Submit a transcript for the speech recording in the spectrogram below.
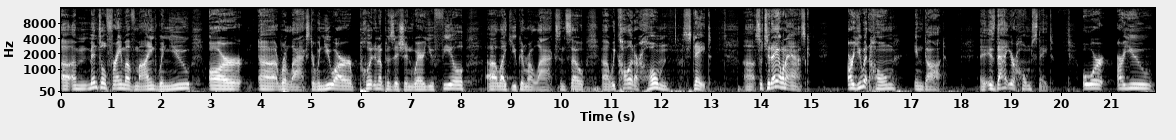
a, a, mental frame of mind when you are uh, relaxed or when you are put in a position where you feel uh, like you can relax. And so uh, we call it our home state. Uh, so today I want to ask are you at home in God? Is that your home state? Or are you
